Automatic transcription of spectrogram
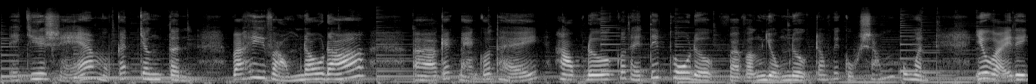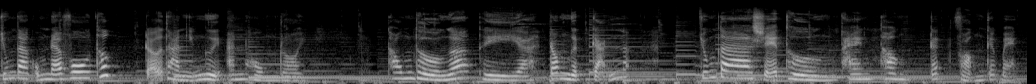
để chia sẻ một cách chân tình. Và hy vọng đâu đó à, các bạn có thể học được có thể tiếp thu được và vận dụng được trong cái cuộc sống của mình. Như vậy thì chúng ta cũng đã vô thức trở thành những người anh hùng rồi. Thông thường á thì à, trong nghịch cảnh á, chúng ta sẽ thường than thân trách phận các bạn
